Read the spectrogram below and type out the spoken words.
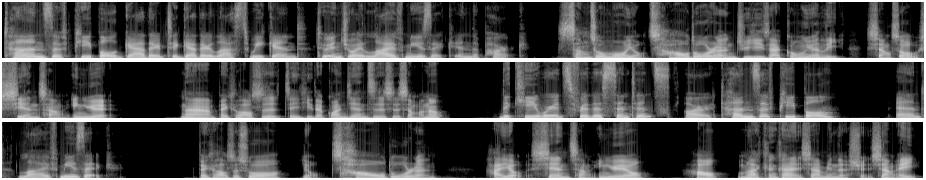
Tons of people gathered together last weekend to enjoy live music in the park. 上周末有超多人聚集在公园里享受现场音乐。那贝克老师这一题的关键字是什么呢？The key words for this sentence are tons of people and live music. 贝克老师说有超多人，还有现场音乐哦。好，我们来看看下面的选项 A。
